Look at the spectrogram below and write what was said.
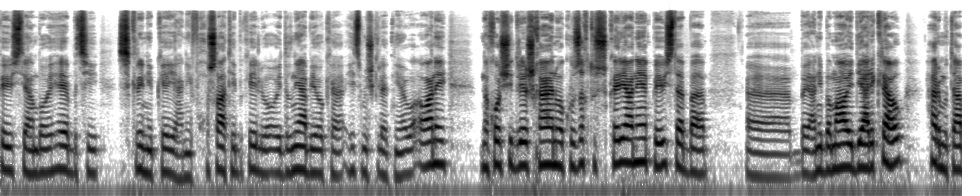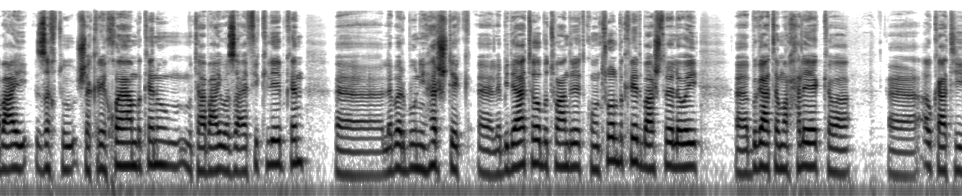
پێویستیان بۆی هەیە بچی سکرینی بکەی ینی فحوساتی بکەیت لە ئەوی دڵنیا بێەوە کە هیچ مشکلت نییە و ئەوانەی نەخۆشی درێژخان وەکو زەخت و سوکەریان هەیە پێویستە بە بەیانی بە ماوەی دیاریکراو هەر متابعی زەخت و شەکری خۆیان بکەن و متابعی وەزایفی کلێ بکەن لەبەر بوونی هەر شتێک لە بیداتەوە بتواندرێت کۆنتترۆل بکرێت باشترە لەوەی بگاتە مەرحەلەیەک کەەوە ئەو کاتی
